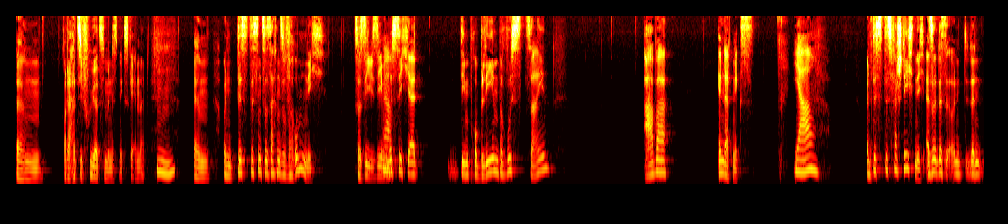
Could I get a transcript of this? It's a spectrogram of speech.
Ähm, oder hat sie früher zumindest nichts geändert. Mhm. Ähm, und das, das sind so Sachen, so warum nicht? So, sie, sie ja. muss sich ja dem Problem bewusst sein, aber ändert nichts. Ja. Und das, das verstehe ich nicht. Also das, und dann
